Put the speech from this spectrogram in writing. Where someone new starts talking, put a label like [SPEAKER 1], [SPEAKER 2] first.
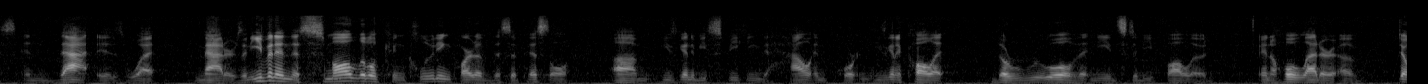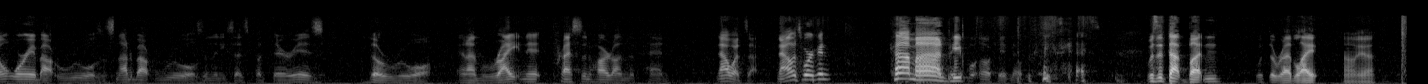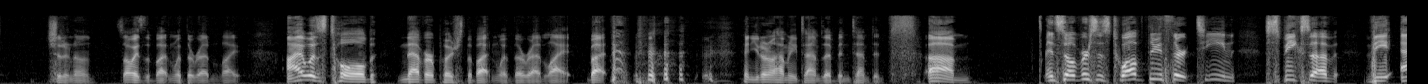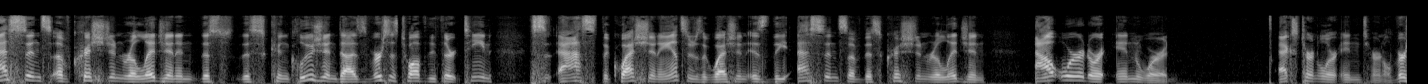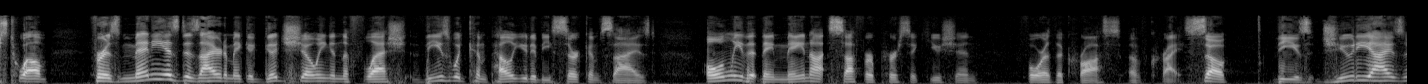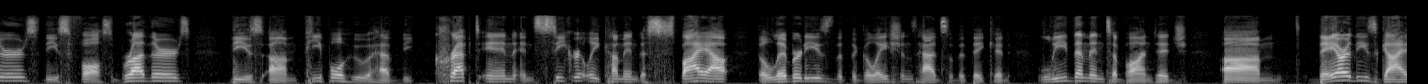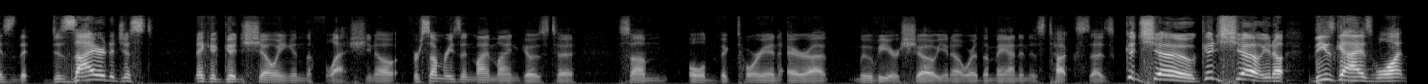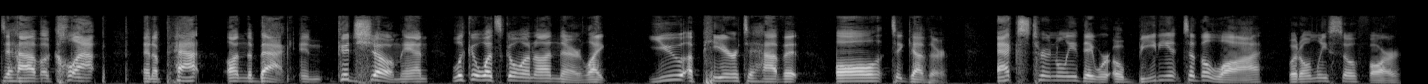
[SPEAKER 1] grace. And that is what matters. And even in this small little concluding part of this epistle, um, he's going to be speaking to how important. He's going to call it the rule that needs to be followed. In a whole letter of don't worry about rules. It's not about rules. And then he says, but there is the rule. And I'm writing it, pressing hard on the pen. Now what's up? Now it's working? Come on, people. Okay, no. Was it that button with the red light? Oh, yeah. Should have known. It's always the button with the red light. I was told never push the button with the red light, but and you don't know how many times I've been tempted. Um, and so verses 12 through 13 speaks of the essence of Christian religion, and this this conclusion does verses 12 through 13 asks the question, answers the question: Is the essence of this Christian religion outward or inward, external or internal? Verse 12. For as many as desire to make a good showing in the flesh, these would compel you to be circumcised, only that they may not suffer persecution for the cross of Christ. So, these Judaizers, these false brothers, these um, people who have be crept in and secretly come in to spy out the liberties that the Galatians had so that they could lead them into bondage. Um, they are these guys that desire to just make a good showing in the flesh. You know, for some reason, my mind goes to some old Victorian era movie or show, you know, where the man in his tux says, Good show, good show. You know, these guys want to have a clap and a pat on the back. And good show, man. Look at what's going on there. Like, you appear to have it all together. Externally, they were obedient to the law, but only so far.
